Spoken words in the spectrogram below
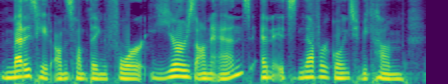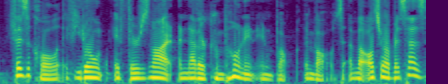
meditate on something for years on end and it's never going to become physical if you don't if there's not another component involved. And the Alter Rebbe says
